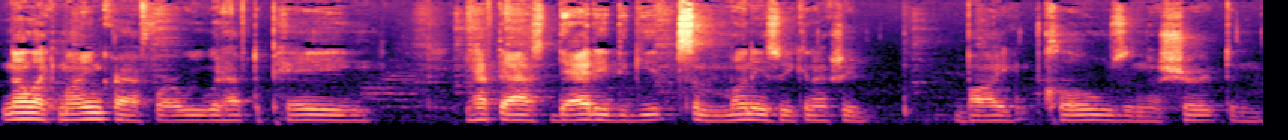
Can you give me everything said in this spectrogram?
Not like Minecraft where we would have to pay. You have to ask Daddy to get some money so you can actually buy clothes and a shirt, and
